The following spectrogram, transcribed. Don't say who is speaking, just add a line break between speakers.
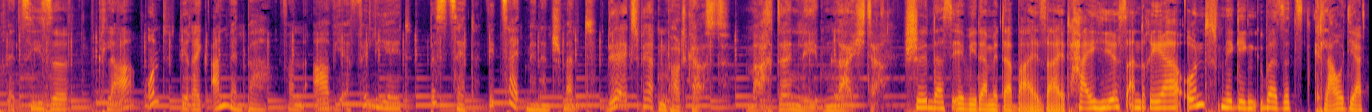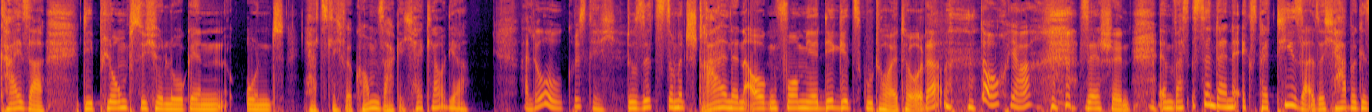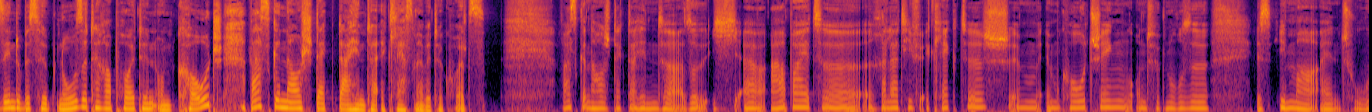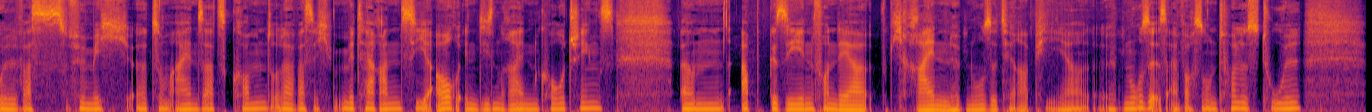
Präzise, klar und direkt anwendbar. Von A wie Affiliate bis Z wie Zeitmanagement.
Der Expertenpodcast macht dein Leben leichter.
Schön, dass ihr wieder mit dabei seid. Hi, hier ist Andrea und mir gegenüber sitzt Claudia Kaiser, Diplompsychologin und herzlich willkommen, sage ich. Hi Claudia.
Hallo, grüß dich.
Du sitzt so mit strahlenden Augen vor mir. Dir geht's gut heute, oder?
Doch, ja.
Sehr schön. Ähm, was ist denn deine Expertise? Also ich habe gesehen, du bist Hypnosetherapeutin und Coach. Was genau steckt dahinter? Erklär's mir bitte kurz.
Was genau steckt dahinter? Also ich äh, arbeite relativ eklektisch im, im Coaching und Hypnose ist immer ein Tool, was für mich äh, zum Einsatz kommt oder was ich mit heranziehe, auch in diesen reinen Coachings, ähm, abgesehen von der wirklich reinen Hypnosetherapie. Ja. Hypnose ist einfach so ein tolles Tool,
